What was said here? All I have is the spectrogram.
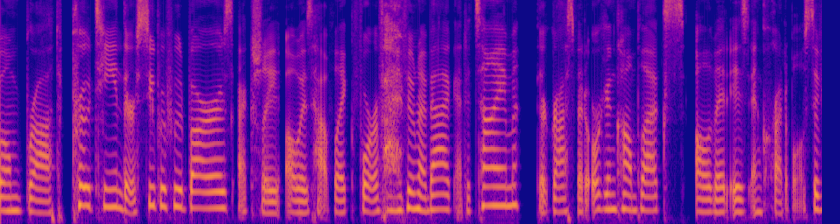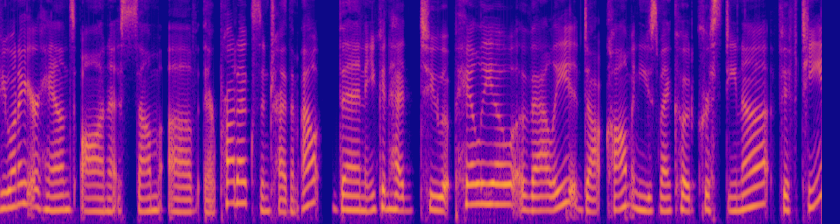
bone broth protein. Their superfood bars actually always have like four or five in my bag at a time. Their grass fed organ complex, all of it is incredible. So if you want to get your hands on some of their products and try them out, then you can head to paleovalley.com and use my code Christina15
